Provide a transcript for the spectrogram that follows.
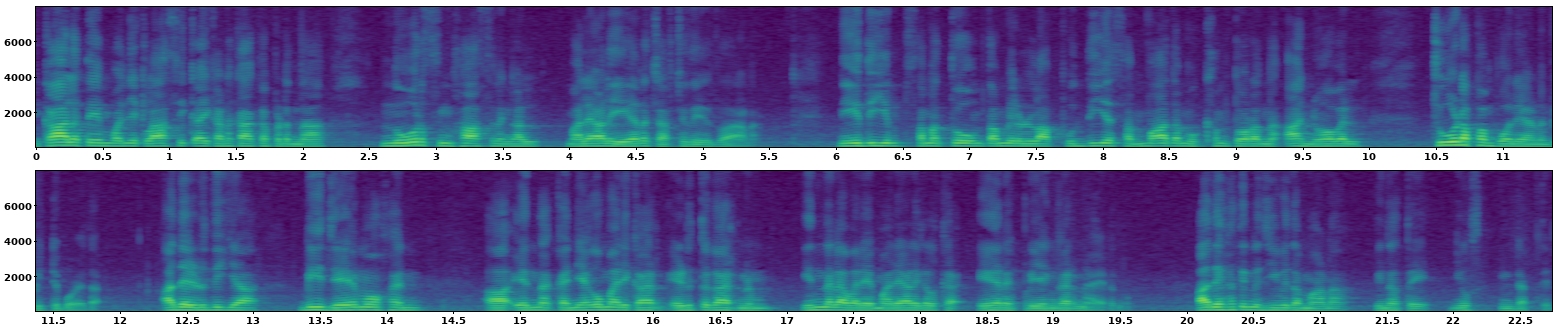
എക്കാലത്തെയും വലിയ ക്ലാസിക്കായി കണക്കാക്കപ്പെടുന്ന നൂറ് സിംഹാസനങ്ങൾ മലയാളി ഏറെ ചർച്ച ചെയ്തതാണ്. നീതിയും സമത്വവും തമ്മിലുള്ള പുതിയ സംവാദമുഖം തുറന്ന ആ നോവൽ ചൂടപ്പം പോലെയാണ് വിറ്റുപോയത്. അതെഴുതിയ ബി ജയമോഹൻ എന്ന കന്യാകുമാരിക്കാരൻ എഴുത്തുകാരനും ഇന്നലെ വരെ മലയാളികൾക്ക് ഏറെ പ്രിയങ്കരനായിരുന്നു. അദ്ദേഹത്തിന്റെ ജീവിതമാണ് ഇന്നത്തെ ന്യൂസ് ഇൻഡപ്തിൽ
